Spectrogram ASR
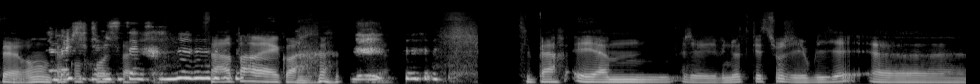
C'est vraiment La magie du mystère. Ça, apparaît, quoi. Super. Et euh, j'ai une autre question, j'ai oublié. Euh,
